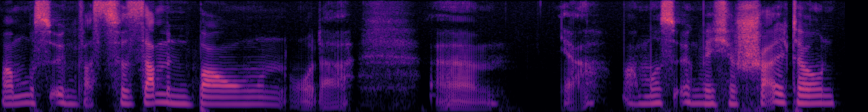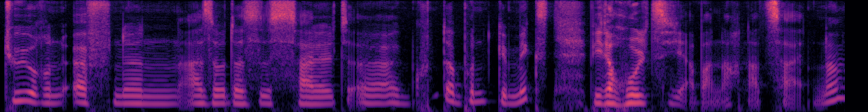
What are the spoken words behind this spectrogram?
man muss irgendwas zusammenbauen oder ähm, ja, man muss irgendwelche Schalter und Türen öffnen. Also das ist halt äh, kunterbunt gemixt, wiederholt sich aber nach einer Zeit. Ne?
